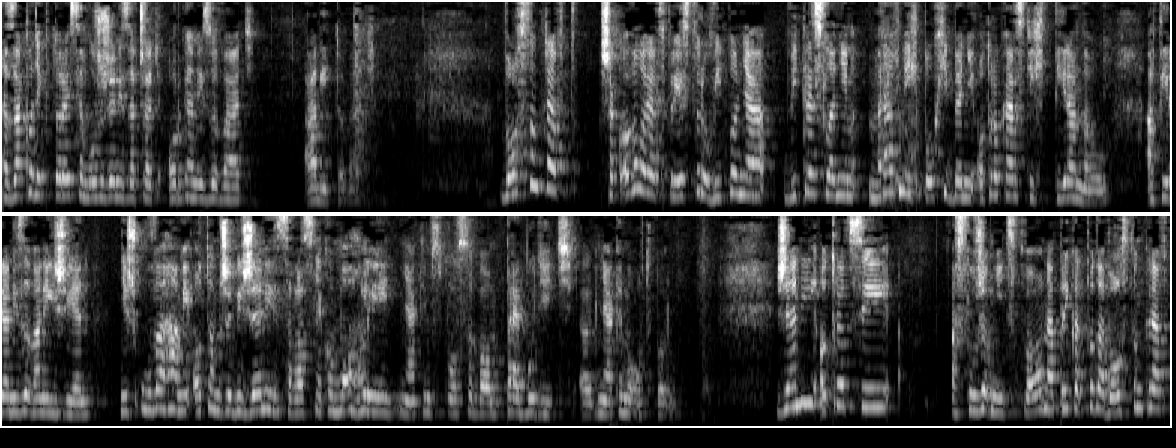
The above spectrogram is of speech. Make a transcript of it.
na základe ktorej sa môžu ženy začať organizovať, agitovať. Wollstonecraft však oveľa viac priestoru vyplňa vykreslením mravných pochybení otrokárskych tyranov a tyranizovaných žien, než úvahami o tom, že by ženy sa vlastne ako mohli nejakým spôsobom prebudiť e, k nejakému odporu. Ženy, otroci a služobníctvo napríklad podľa Wollstonecraft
